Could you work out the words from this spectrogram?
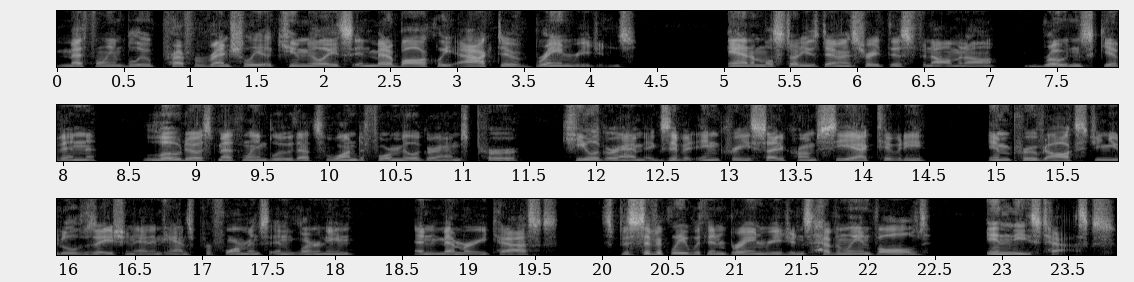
methylene blue preferentially accumulates in metabolically active brain regions. Animal studies demonstrate this phenomena. Rodents given low dose methylene blue, that's 1 to 4 milligrams per kilogram, exhibit increased cytochrome C activity, improved oxygen utilization, and enhanced performance in learning and memory tasks, specifically within brain regions heavily involved in these tasks.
